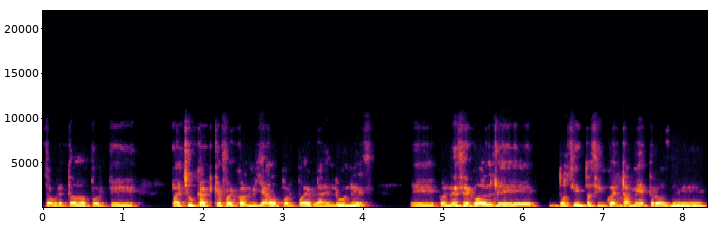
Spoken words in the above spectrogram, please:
sobre todo porque Pachuca que fue colmillado por Puebla el lunes, eh, con ese gol de 250 metros de,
